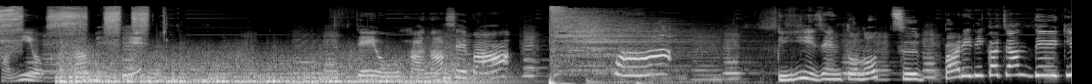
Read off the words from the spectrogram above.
髪を固めて、手を離せば、リーゼントの突っ張りリカちゃん出来上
